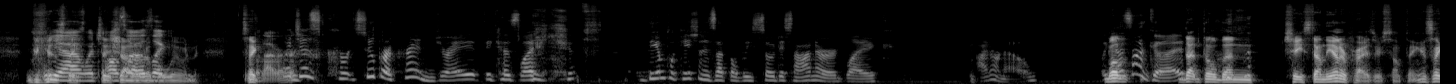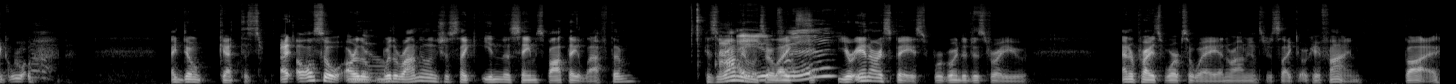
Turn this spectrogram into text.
because Yeah, they, which they also shot I at a like, balloon. It's like whatever. Which is cr- super cringe, right? Because like the implication is that they'll be so dishonored. Like I don't know. Like, Well, that's not good. that they'll then chase down the Enterprise or something. It's like I wh- don't- I don't get this. I also are the No. were the Romulans just like in the same spot they left them? Because the I- Romulans are like, what? "You're in our space. We're going to destroy you." Enterprise warps away, and the Romulans are just like, "Okay, fine, bye."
